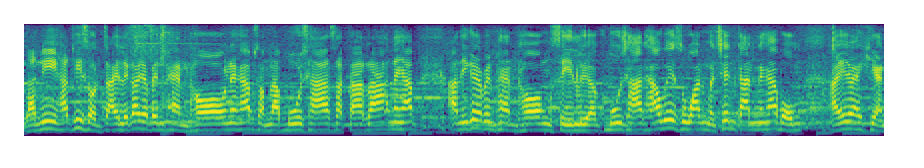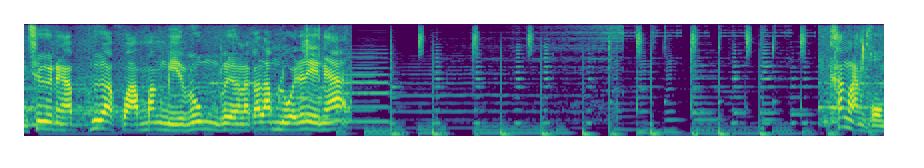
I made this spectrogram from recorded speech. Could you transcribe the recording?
และนี่ครับที่สนใจเลยก็จะเป็นแผ่นทองนะครับสำหรับบูชาสักการะนะครับ อันนี้ก็จะเป็นแผ่นทองสีเหลืองบูชาท้าเวสุวรรณเหมือนเช่นกันนะครับผม อันนี้จะเขียนชื่อนะครับ เพื่อความมั่งมีรุ่งเรืองแล้วก็ร่ำรวยนั่นเองนะฮะ ข้างหลังผม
